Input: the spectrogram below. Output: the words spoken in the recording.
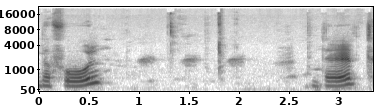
the fool death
